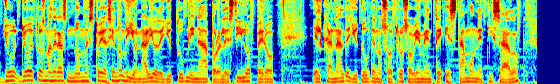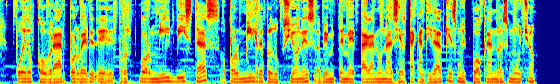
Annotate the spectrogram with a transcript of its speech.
yo, yo de todas maneras no me estoy haciendo millonario de YouTube ni nada por el estilo, pero el canal de YouTube de nosotros obviamente está monetizado puedo cobrar por ver eh, por, mil vistas o por mil reproducciones. Obviamente me pagan una cierta cantidad que es muy poca, no es mucho.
